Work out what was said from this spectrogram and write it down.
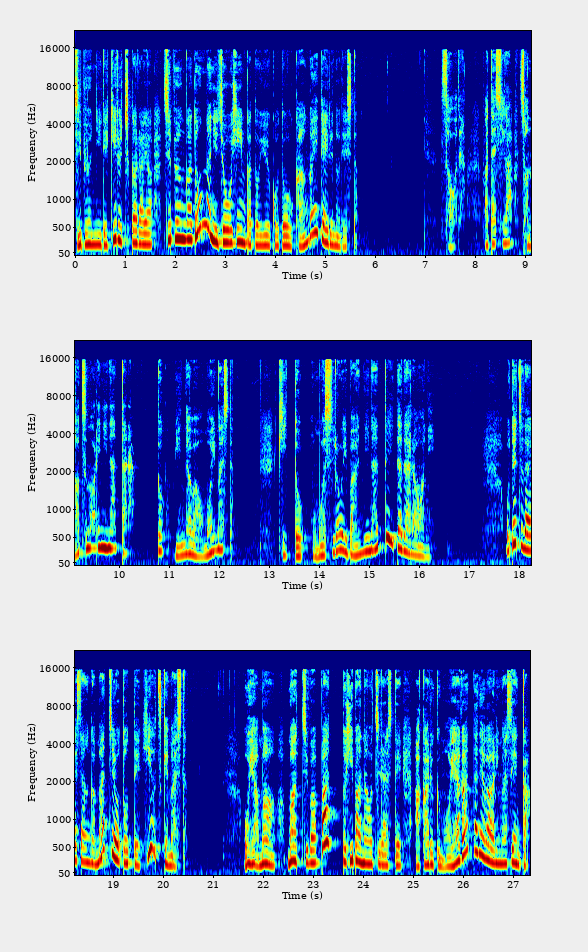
自分にできる力や自分がどんなに上品かということを考えているのでした。そうだ。私がそのつもりになったらとみんなは思いました。きっと面白い晩になっていただろうに。お手伝いさんがマッチを取って火をつけました。おやまあマッチはパッと火花を散らして明るく燃え上がったではありませんか。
